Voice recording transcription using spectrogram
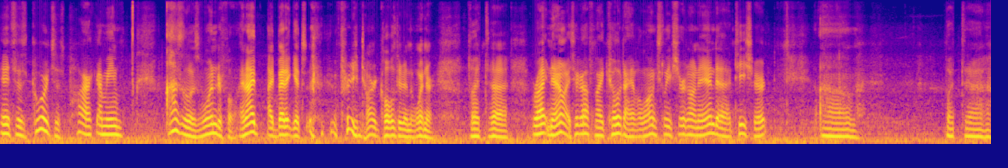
And it's this gorgeous park. I mean, Oslo is wonderful. And I, I bet it gets pretty darn cold here in the winter. But uh, right now, I took off my coat. I have a long sleeve shirt on and a t-shirt. Um, but uh,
